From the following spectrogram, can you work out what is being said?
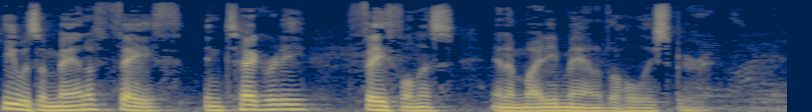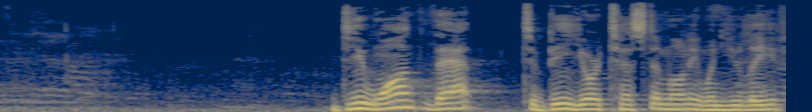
he was a man of faith, integrity, faithfulness, and a mighty man of the Holy Spirit. Do you want that to be your testimony when you leave?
